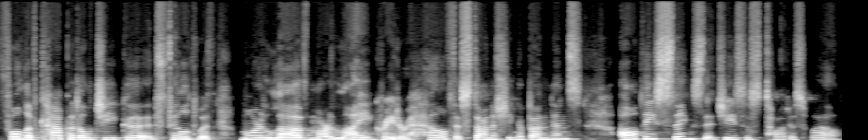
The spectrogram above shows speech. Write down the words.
full of capital G good, filled with more love, more light, greater health, astonishing abundance, all these things that Jesus taught as well.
